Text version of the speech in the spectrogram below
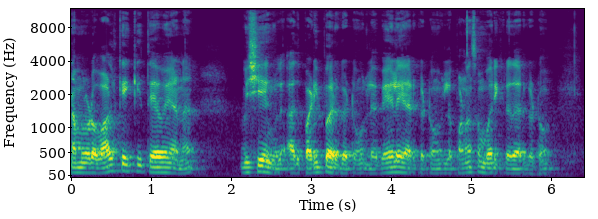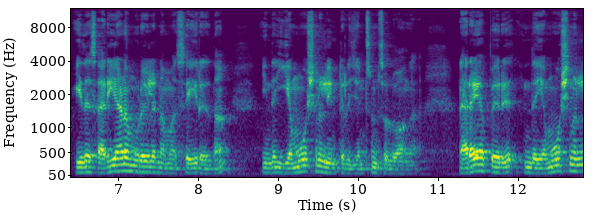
நம்மளோட வாழ்க்கைக்கு தேவையான விஷயங்கள் அது படிப்பாக இருக்கட்டும் இல்லை வேலையாக இருக்கட்டும் இல்லை பணம் சம்பாதிக்கிறதா இருக்கட்டும் இதை சரியான முறையில் நம்ம செய்கிறது தான் இந்த எமோஷனல் இன்டெலிஜென்ஸ்னு சொல்லுவாங்க. நிறையா பேர் இந்த எமோஷனல்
